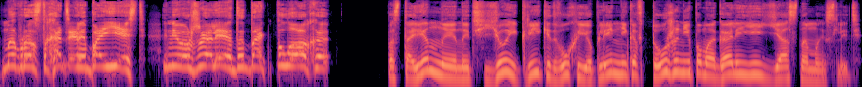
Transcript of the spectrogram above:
Мы просто хотели поесть! Неужели это так плохо?» Постоянное нытье и крики двух ее пленников тоже не помогали ей ясно мыслить.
